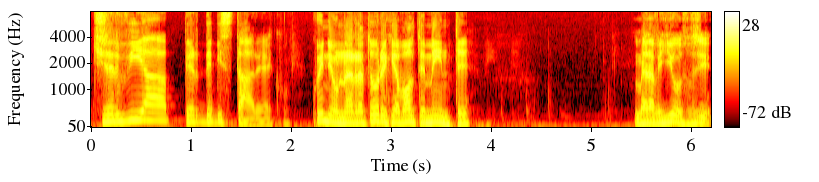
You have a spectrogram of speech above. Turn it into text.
ci serviva per depistare, ecco. Quindi è un narratore che a volte mente? Meraviglioso, sì.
